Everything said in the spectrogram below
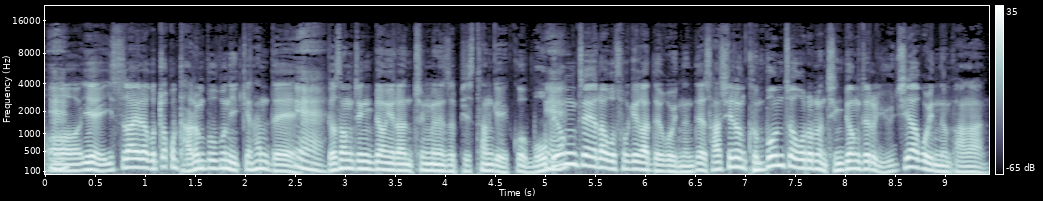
어, 예, 이스라엘하고 조금 다른 부분이 있긴 한데 예. 여성 징병이라는 측면에서 비슷한 게 있고 모병제라고 소개가 되고 있는데 사실은 근본적으로는 징병제를 유지하고 있는 방안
